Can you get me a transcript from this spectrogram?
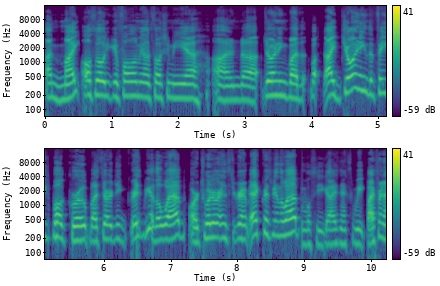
I might. Also, you can follow me on social media on uh, joining by the by joining the Facebook group by searching Crispy on the Web or Twitter, Instagram at Crispy on the Web. And we'll see you guys next week. Bye for now.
